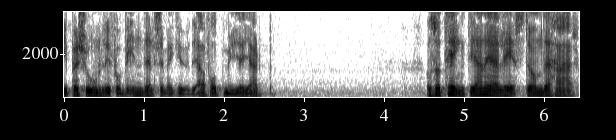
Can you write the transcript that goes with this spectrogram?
i personlig forbindelse med Gud. Jeg har fått mye hjelp. Og så tenkte jeg når jeg leste om det her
